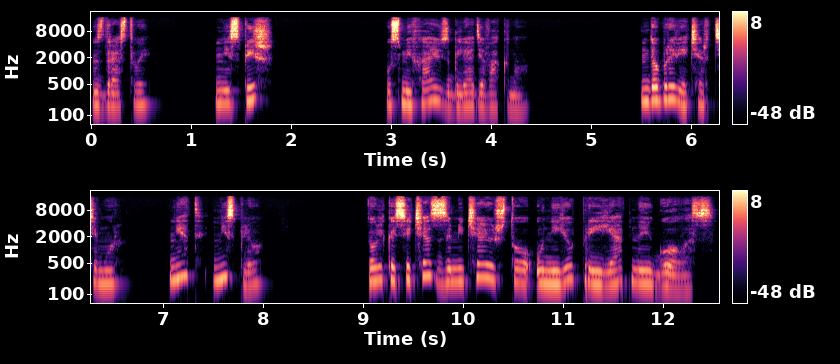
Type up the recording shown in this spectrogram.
«Здравствуй. Не спишь?» Усмехаюсь, глядя в окно. «Добрый вечер, Тимур. Нет, не сплю. Только сейчас замечаю, что у нее приятный голос.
